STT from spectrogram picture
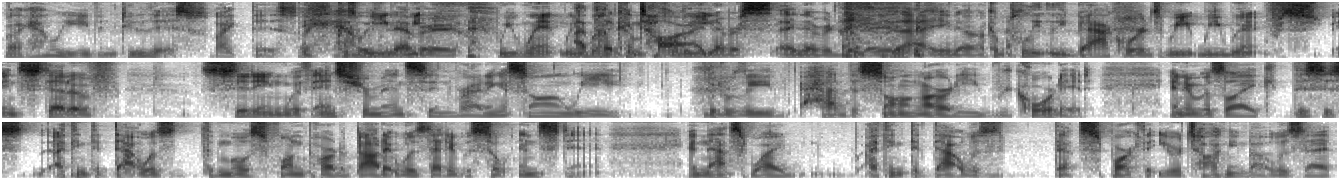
We're like, how we even do this like this? Like, Yeah, we, never- we, we went. We I went played guitar. I never I never did any of that. You know. completely backwards. We we went instead of sitting with instruments and writing a song, we literally had the song already recorded. And it was like this is I think that that was the most fun part about it was that it was so instant. And that's why I think that that was that spark that you were talking about was that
